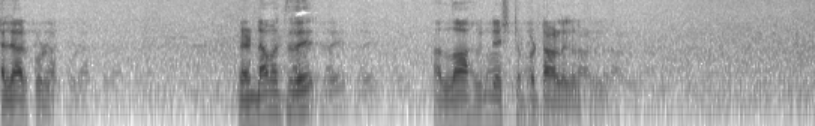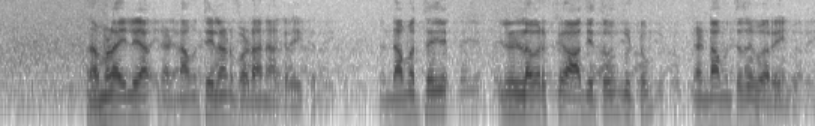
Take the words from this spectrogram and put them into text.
എല്ലാവർക്കും ഉള്ള. രണ്ടാമത്തത് അള്ളാഹുവിന്റെ ഇഷ്ടപ്പെട്ട ആളുകൾക്കുള്ളത്. നമ്മളതിൽ രണ്ടാമത്തേലാണ് പെടാൻ ആഗ്രഹിക്കുന്നത്. രണ്ടാമത്തേലുള്ളവർക്ക് ആദ്യത്വവും കിട്ടും രണ്ടാമത്തേത് വേറെയും കിട്ടും.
